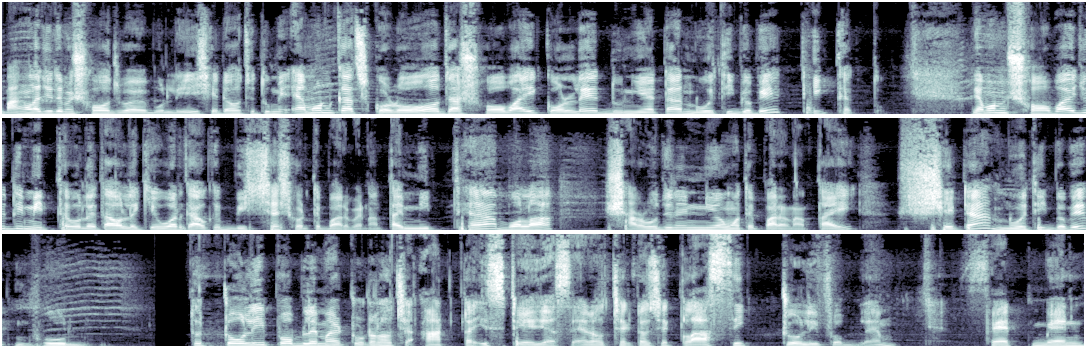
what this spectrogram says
Bangla যদি আমি সহজভাবে বলি, সেটা হচ্ছে তুমি এমন কাজ করো যা সবাই করলে দুনিয়াটা নৈতিকভাবে ঠিক থাকতো। যেমন সবাই যদি মিথ্যা বলে, তাহলে কেউ আর কাউকে বিশ্বাস করতে পারবে না। তাই মিথ্যা বলা সার্বজনীন নিয়ম হতে পারে না। তাই সেটা নৈতিকভাবে ভুল। তো ট্রলি প্রবলেমের টোটাল হচ্ছে আটটা স্টেজ আছে। আর হচ্ছে একটা হচ্ছে classic trolley problem. Fat man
